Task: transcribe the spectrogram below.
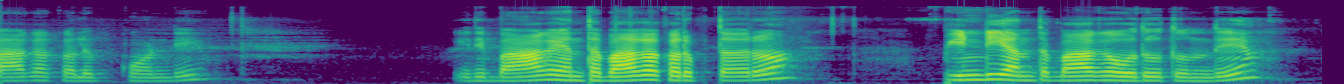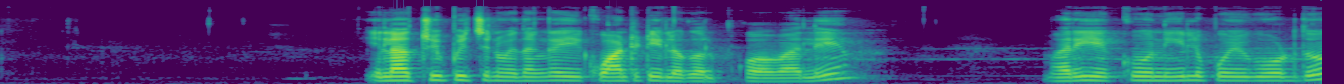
బాగా కలుపుకోండి. ఇది బాగా ఎంత బాగా కలుపుతారో పిండి అంత బాగా వదుగుతుంది ఇలా చూపించిన విధంగా ఈ క్వాంటిటీలో కలుపుకోవాలి. మరీ ఎక్కువ నీళ్ళు పోయకూడదు.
